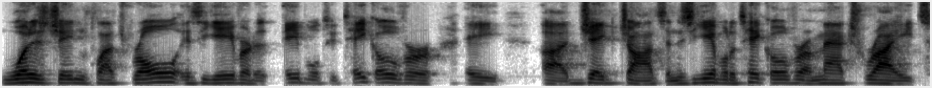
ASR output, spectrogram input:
what is Jaden Platt's role? Is he able to able to take over a uh, Jake Johnson? Is he able to take over a Max Wright?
